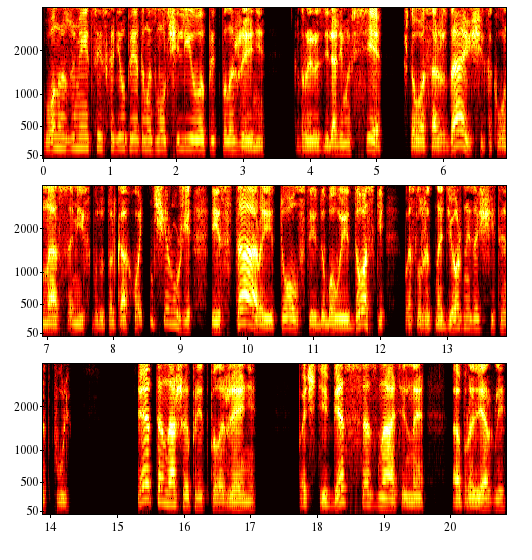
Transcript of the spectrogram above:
Он, разумеется, исходил при этом из молчаливого предположения, которое разделяли мы все, что у осаждающих, как у нас самих, будут только охотничьи ружья, и старые толстые дубовые доски послужат надежной защитой от пуль. Это наше предположение, почти бессознательное, опровергли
